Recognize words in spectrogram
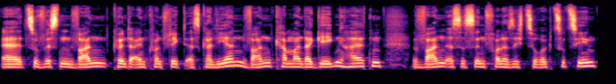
äh, zu wissen, wann könnte ein Konflikt eskalieren, wann kann man dagegenhalten, wann ist es sinnvoller, sich zurückzuziehen.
